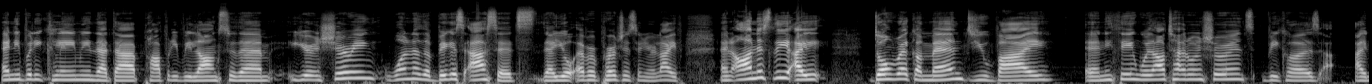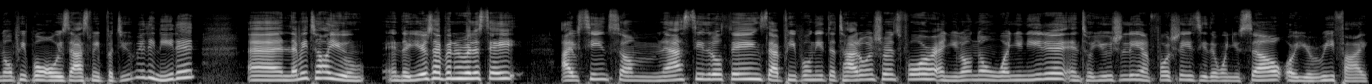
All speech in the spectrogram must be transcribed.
anybody claiming that that property belongs to them. You're insuring one of the biggest assets that you'll ever purchase in your life. And honestly, I don't recommend you buy anything without title insurance because I know people always ask me, but do you really need it? And let me tell you, in the years I've been in real estate, I've seen some nasty little things that people need the title insurance for, and you don't know when you need it until usually, unfortunately, it's either when you sell or you refi,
